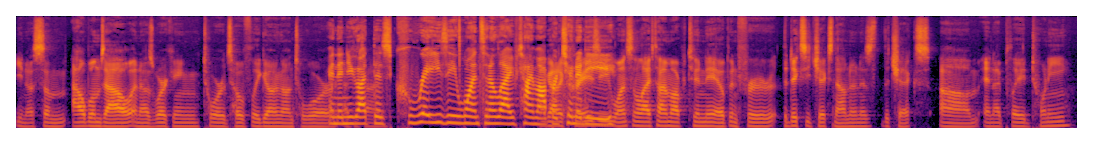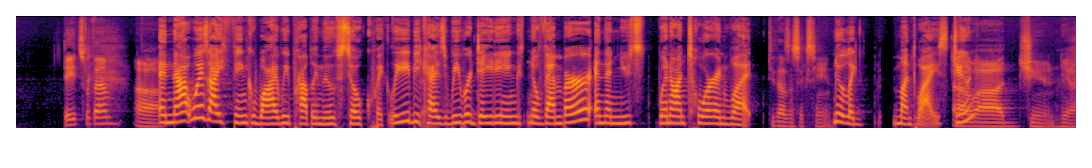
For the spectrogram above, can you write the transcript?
you know some albums out, and I was working towards hopefully going on tour. And then you the got time. this crazy once in a lifetime a opportunity. crazy once in a lifetime opportunity. I opened for the Dixie Chicks, now known as the Chicks, um, and I played 20 dates with them. Uh, And that was, I think, why we probably moved so quickly because we were dating November and then you went on tour in what? 2016. No, like month wise, June. Oh, uh, June. Yeah.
